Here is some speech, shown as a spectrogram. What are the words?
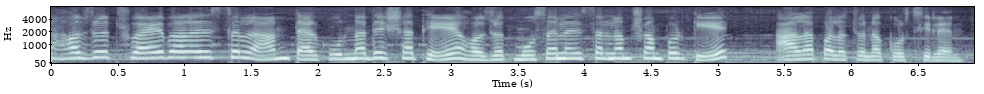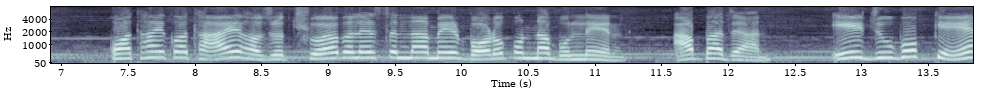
হজরত সোয়েব আলাইসাল্লাম তার কন্যাদের সাথে হজরত মুসা আলাইসাল্লাম সম্পর্কে আলাপ আলোচনা করছিলেন। কথায় কথায় হজরত সোয়েব আলাইসাল্লামের বড় কন্যা বললেন, আব্বা যান এই যুবককে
